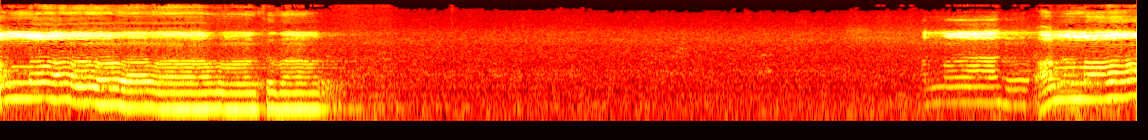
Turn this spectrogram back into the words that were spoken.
الله أكبر. الله الله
